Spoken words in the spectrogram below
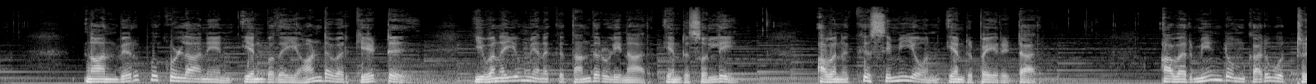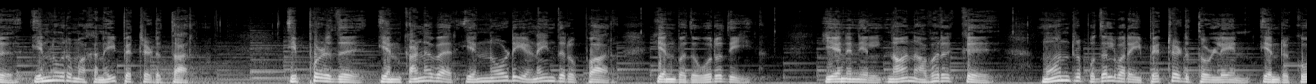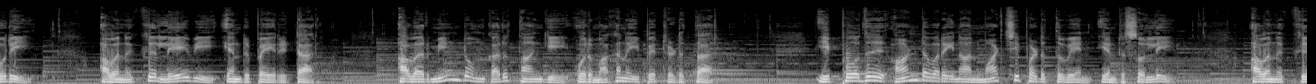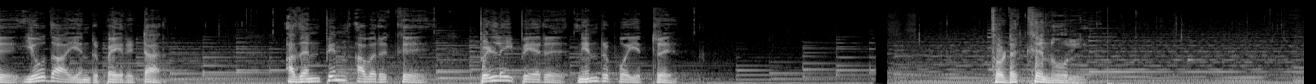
நான் வெறுப்புக்குள்ளானேன் என்பதை ஆண்டவர் கேட்டு இவனையும் எனக்கு தந்தருளினார் என்று சொல்லி அவனுக்கு சிமியோன் என்று பெயரிட்டார். அவர் மீண்டும் கருவுற்று இன்னொரு மகனை பெற்றெடுத்தார். இப்பொழுது என் கணவர் என்னோடு இணைந்திருப்பார் என்பது உறுதி. ஏனெனில் நான் அவருக்கு மூன்று புதல்வரை பெற்றெடுத்துள்ளேன் என்று கூறி அவனுக்கு லேவி என்று பெயரிட்டார். அவர் மீண்டும் கருத்தாங்கி ஒரு மகனை பெற்றெடுத்தார். இப்போது ஆண்டவரை நான் மாட்சிப்படுத்துவேன் என்று சொல்லி அவனுக்கு யூதா என்று பெயரிட்டார். அதன் பின் அவருக்கு பிள்ளை பேறு நின்று போயிற்று. தொடக்க நூல்.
